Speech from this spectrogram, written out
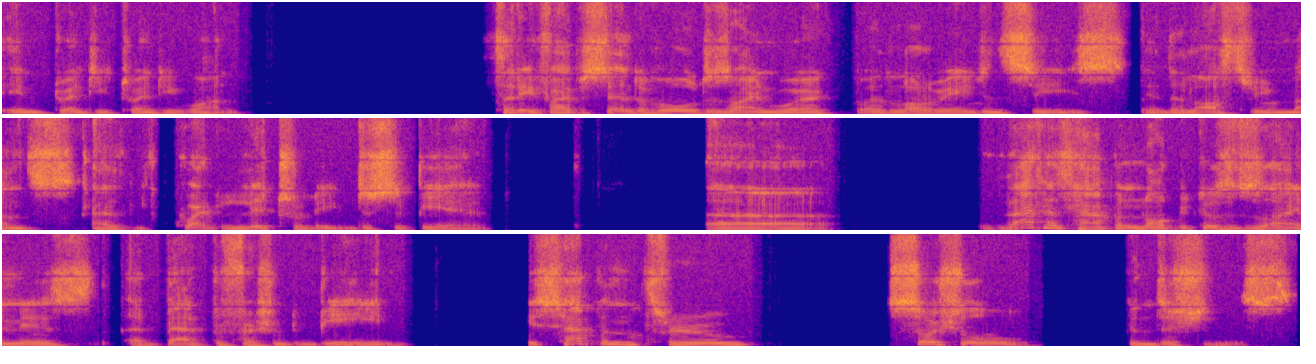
in 2021. 35% of all design work by a lot of agencies in the last three months has quite literally disappeared. Uh, that has happened not because design is a bad profession to be in. It's happened through social conditions,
